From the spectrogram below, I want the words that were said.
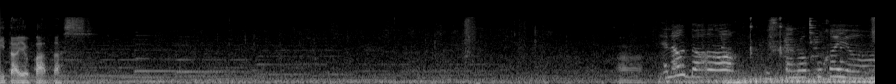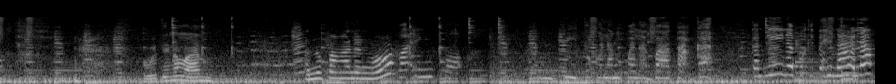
Hindi tayo patas. ah, Hello, Doc. Gusto mo po kayo? buti naman. Ano pangalan mo? Paing po. Nandito ka lang pala, bata ka. Kanina pa kita hinahanap.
